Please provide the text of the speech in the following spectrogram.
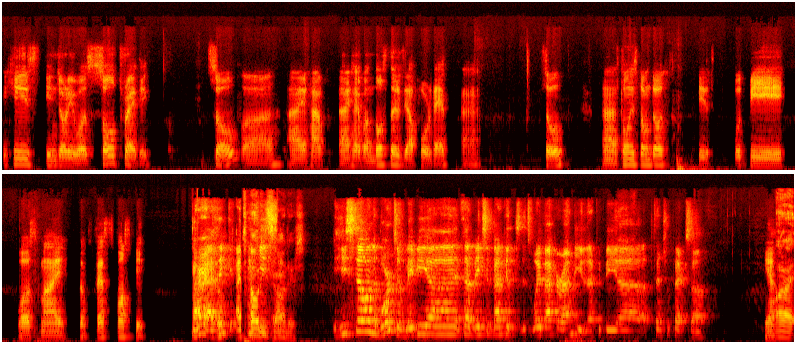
his injury was so tragic. So uh, I have I have a nostalgia for that. Uh, so uh, Tony Saunders is would be was my the best first pick. All right. I think, I think Tony he's, Saunders. He's still on the board. So maybe uh, if that makes it back, its, its way back around to you, that could be uh, a potential pick. So yeah. All right,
